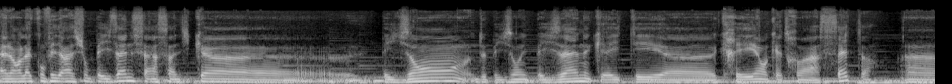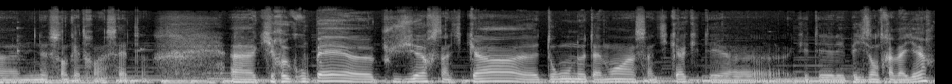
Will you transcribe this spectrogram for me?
Alors la Confédération paysanne, c'est un syndicat euh, paysan, de paysans et de paysannes, qui a été euh, créé en 87, 1987. Euh, qui regroupait plusieurs syndicats, dont notamment un syndicat qui était, qui était les paysans travailleurs.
